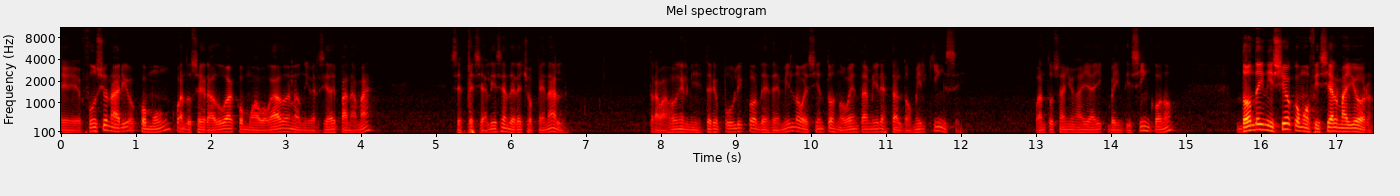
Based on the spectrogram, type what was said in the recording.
eh, funcionario común cuando se gradúa como abogado en la Universidad de Panamá. Se especializa en Derecho Penal. Trabajó en el Ministerio Público desde 1990, mire, hasta el 2015. ¿Cuántos años hay ahí? 25, ¿no? ¿Dónde inició como oficial mayor?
